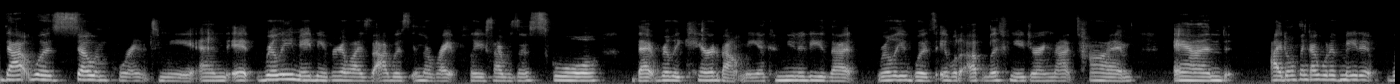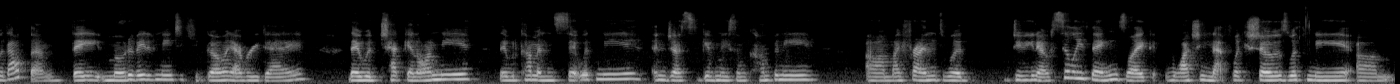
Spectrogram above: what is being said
That was so important to me. And it really made me realize that I was in the right place. I was in a school that really cared about me, a community that really was able to uplift me during that time. And I don't think I would have made it without them. They motivated me to keep going every day. They would check in on me. They would come and sit with me and just give me some company. Um, my friends would do you know silly things like watching netflix shows with me um,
